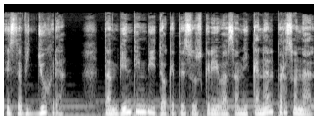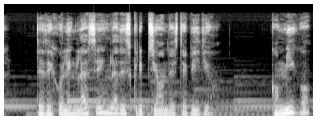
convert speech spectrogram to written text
es David Yugra. También te invito a que te suscribas a mi canal personal. Te dejo el enlace en la descripción de este vídeo. Conmigo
